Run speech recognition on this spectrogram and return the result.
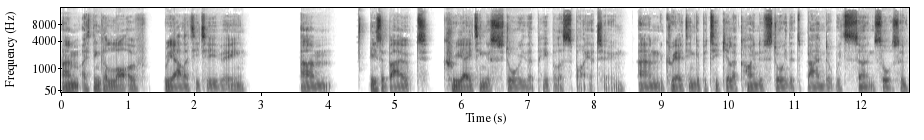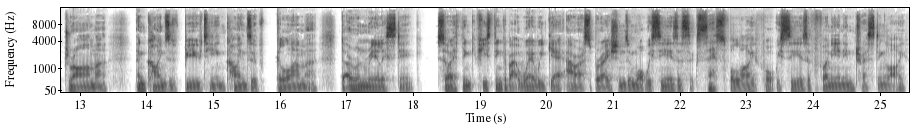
Um, I think a lot of reality TV um, is about creating a story that people aspire to and creating a particular kind of story that's bound up with certain sorts of drama and kinds of beauty and kinds of glamour that are unrealistic. So I think if you think about where we get our aspirations and what we see as a successful life, what we see as a funny and interesting life,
